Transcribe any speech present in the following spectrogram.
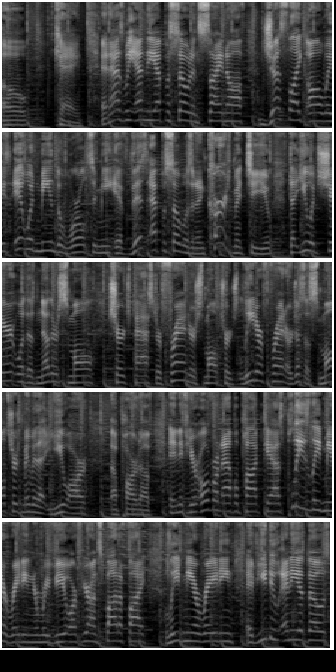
okay. And as we end the episode and sign off, just like always, it would mean the world to me if this episode was an encouragement to you that you would share it with another small church pastor friend or small church leader friend or just a small church maybe that you are a part of. And if you're over on Apple Podcasts, please leave me a rating and review. Or if you're on Spotify, leave me a rating. If you do any of those,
